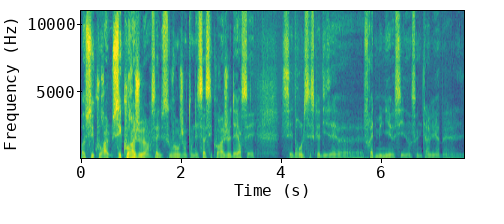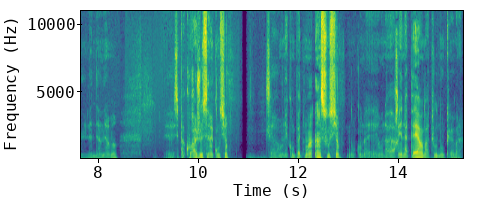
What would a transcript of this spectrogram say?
oh, c'est courageux. C'est courageux. Alors, ça, souvent, j'entendais ça, c'est courageux. D'ailleurs, c'est, drôle, c'est ce que disait euh, Fred Munier aussi dans son interview euh, ben, l'année dernièrement. Euh, c'est pas courageux, c'est inconscient. On est complètement insouciant. Donc on n'a on a rien à perdre, tout. Donc euh, voilà.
